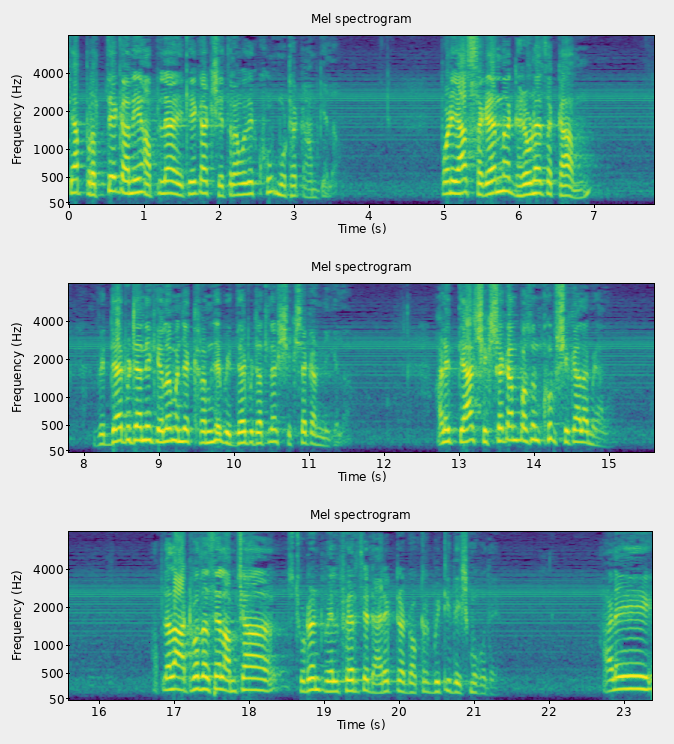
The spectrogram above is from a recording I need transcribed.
त्या प्रत्येकाने आपल्या एकेका क्षेत्रामध्ये खूप मोठं काम केलं. पण या सगळ्यांना घडवण्याचं काम विद्यापीठांनी केलं म्हणजे खरं म्हणजे विद्यापीठातल्या शिक्षकांनी केलं. आणि त्या शिक्षकांपासून खूप शिकायला मिळालं. आपल्याला आठवत असेल आमच्या स्टुडंट वेलफेअरचे director doctor B T Deshmukh होते. आणि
